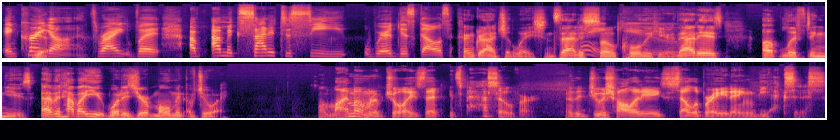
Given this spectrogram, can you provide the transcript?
and crayons, right? But I'm, I'm excited to see where this goes. Congratulations. That is so Thank cool to hear. That is uplifting news. Evan, how about you? What is your moment of joy? Well, my moment of joy is that it's Passover, the Jewish holiday celebrating the Exodus.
